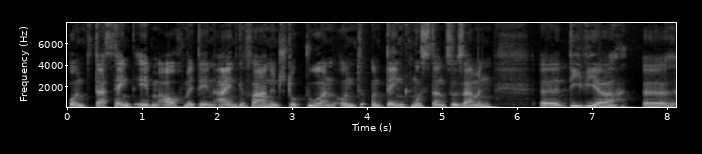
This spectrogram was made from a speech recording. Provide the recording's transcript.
und das hängt eben auch mit den eingefahrenen Strukturen und, und Denkmustern zusammen, äh, die wir äh,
